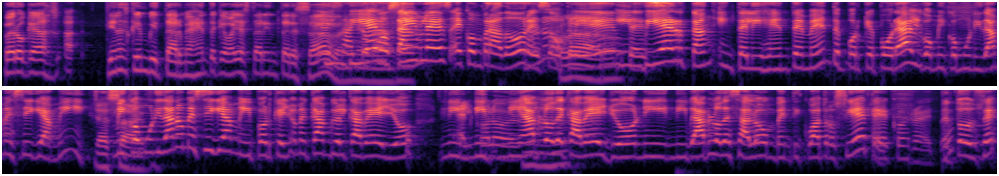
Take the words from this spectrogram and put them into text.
Pero que a- a- tienes que invitarme a gente que vaya a estar interesada. Inviertan. Posibles eh, compradores No, no. o Claro. clientes. Inviertan inteligentemente porque por algo mi comunidad me sigue a mí. Mi comunidad no me sigue a mí porque yo me cambio el cabello, ni, El ni, ni hablo de cabello, ni, ni hablo de salón 24/7. Es correcto. Entonces,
